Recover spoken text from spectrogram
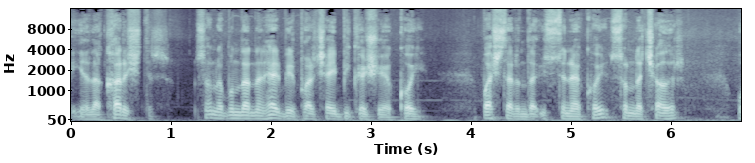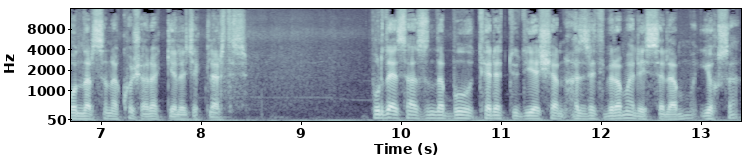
ya da karıştır. Sonra bunlardan her bir parçayı bir köşeye koy. Başlarında üstüne koy. Sonra çağır. Onlar sana koşarak geleceklerdir. Burada esasında bu tereddüdü yaşayan Hazreti İbrahim Aleyhisselam mı? Yoksa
